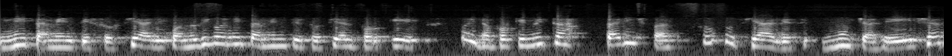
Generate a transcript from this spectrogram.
netamente social. Y cuando digo netamente social, ¿por qué? Bueno, porque nuestras tarifas son sociales, muchas de ellas,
